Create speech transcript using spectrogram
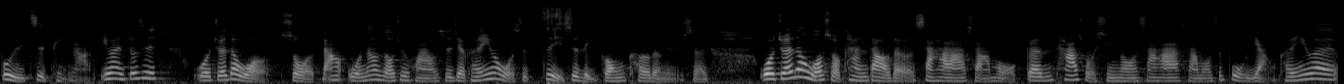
不予置评啦，因为就是我觉得我所当我那时候去环游世界，可能因为我是自己是理工科的女生，我觉得我所看到的撒哈拉沙漠跟他所形容的撒哈拉沙漠是不一样，可能因为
